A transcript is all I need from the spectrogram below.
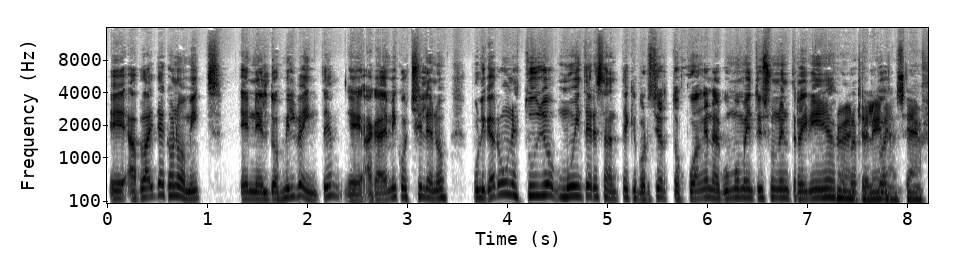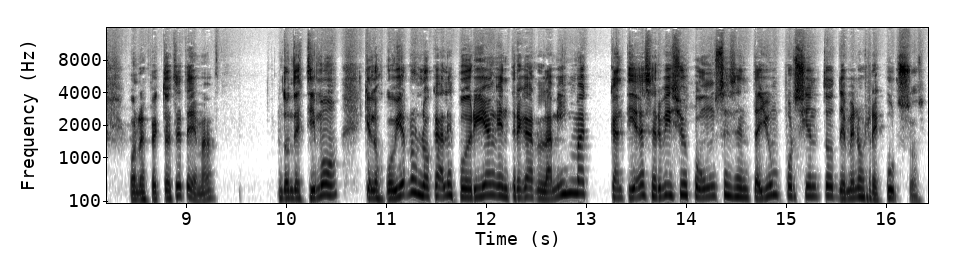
eh, Applied Economics en el 2020, eh, académicos chilenos publicaron un estudio muy interesante que, por cierto, Juan en algún momento hizo una entre líneas con, Entre respecto a, líneas, sí. con respecto a este tema, donde estimó que los gobiernos locales podrían entregar la misma cantidad de servicios con un 61% de menos recursos.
